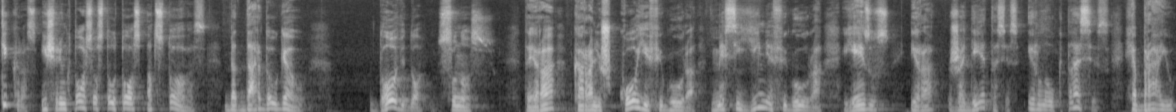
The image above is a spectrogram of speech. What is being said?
tikras išrinktosios tautos atstovas, bet dar daugiau Dovido sūnus. Tai yra karališkoji figūra, mesijinė figūra. Jėzus yra žadėtasis ir lauktasis hebrajų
